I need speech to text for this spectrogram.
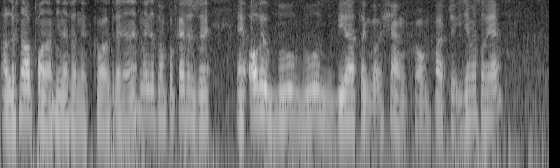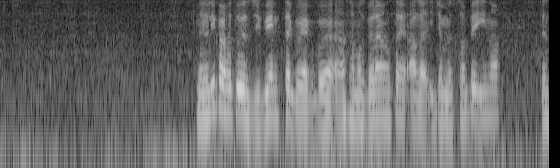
Ale już na oponach, nie na żadnych kołach drewnianych. No i teraz wam pokażę, że e, owy wó- wóz zbiera tego sianko. Patrzcie, idziemy sobie. No lipa, że tu jest dźwięk tego jakby e, samozbierającej, ale idziemy sobie i no ten,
